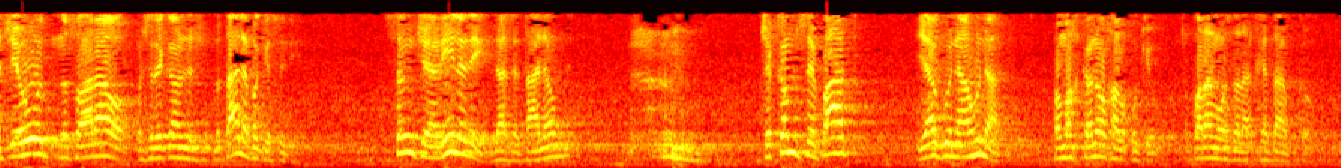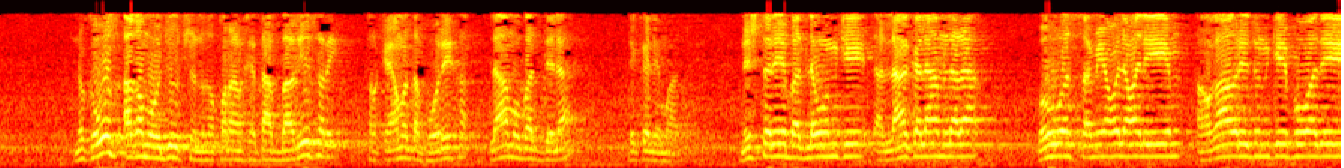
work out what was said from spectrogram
اجهود نصارا او مشرکان له مطالبه کې سړي څنګه چې غیله دي دا څه تعلم چکم صفات یا ګناهونه په مخکنو خلقو کې قرآن وسره خطاب کو نو کوس هغه موجود شنو نو قرآن خطاب باغی سره تر قیامت پورې ښه لا مبدله لکلمات نشتره بدلون کې الله کلام لرا وهو السميع العليم او غاوردن کې فوده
